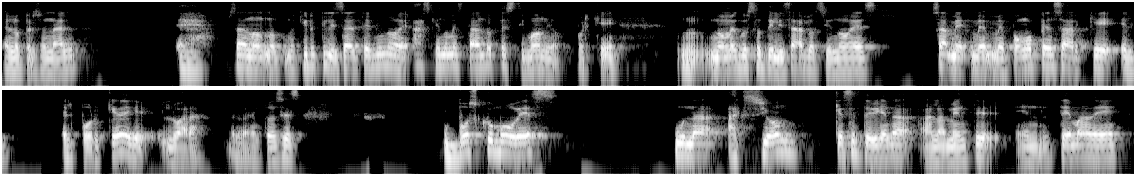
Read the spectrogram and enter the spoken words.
en lo personal, eh, o sea, no, no, quiero utilizar el término de, ah, es que no me está dando testimonio, porque no me gusta utilizarlo, sino es, o sea, me, me, me pongo a pensar que el, el por qué lo hará, ¿verdad? Entonces, ¿vos cómo ves una acción que se te viene a la mente en el tema de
